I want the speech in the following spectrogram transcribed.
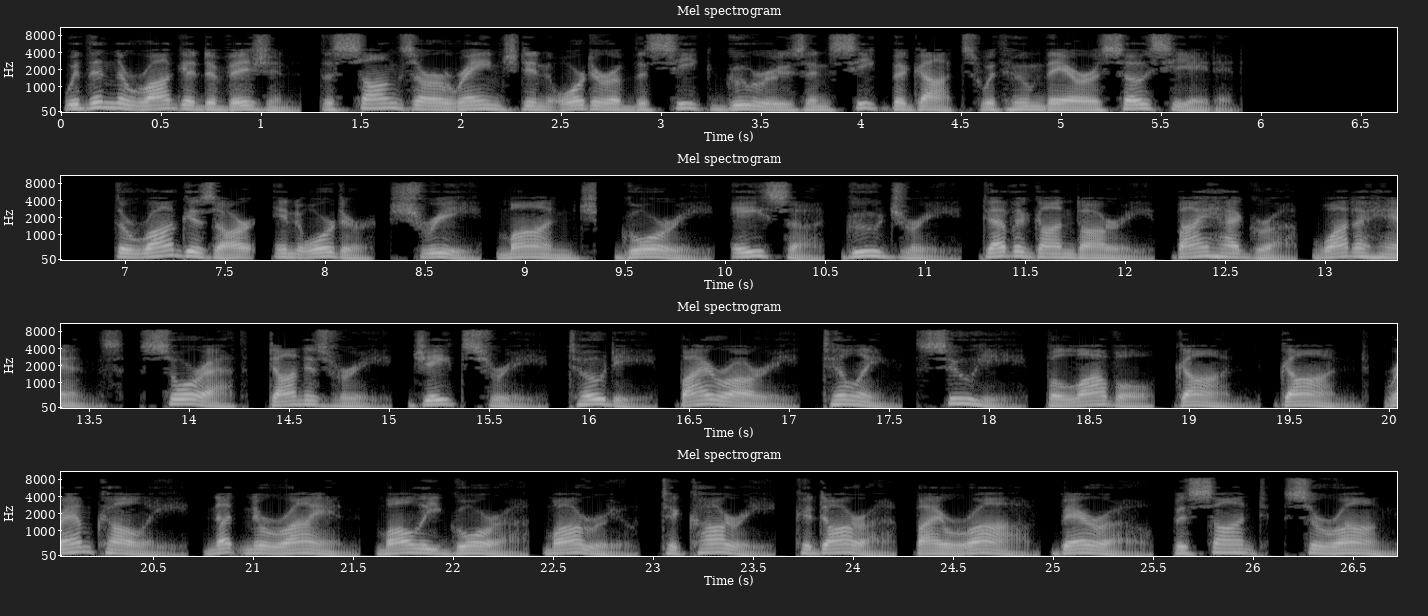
Within the raga division, the songs are arranged in order of the Sikh gurus and Sikh bhagats with whom they are associated. The ragas are, in order, Shri, Manj, Gauri, Asa, Gujri, Devagandhari, Bihagra, Wadahans, Sorath, Dhanasri, Jaitsri, Todi, Bairari, Tiling, Suhi, Bilaval, Gand, Gand, Ramkali, Nut Narayan, Mali Gora, Maru, Tukhari, Kedara, Bhairav, Baro, Basant, Sarang,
